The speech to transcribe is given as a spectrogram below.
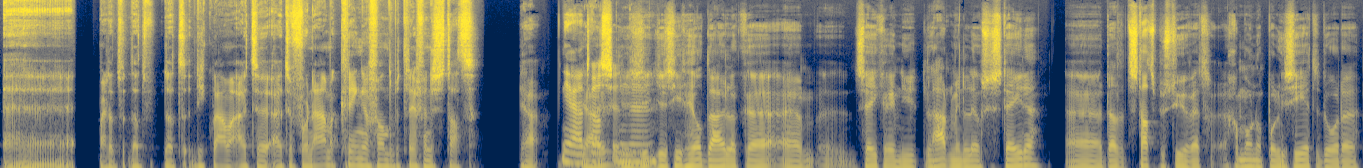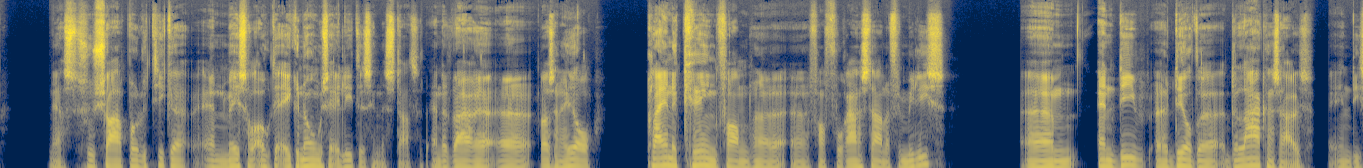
Eh, maar dat, dat, dat, die kwamen uit de, uit de voorname kringen van de betreffende stad. Ja, Ja, het was een. je, zie- je ziet heel duidelijk, eh, ehm, eh, zeker in die laat-middeleeuwse steden, eh, dat het stadsbestuur werd gemonopoliseerd door de ja, sociaal-politieke en meestal ook de economische elites in de stad. En dat waren, eh, was een heel kleine kring van, eh, eh, van vooraanstaande families. Ehm, en die eh, deelden de lakens uit, in die,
